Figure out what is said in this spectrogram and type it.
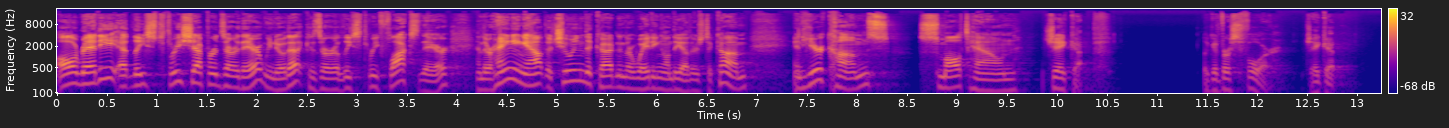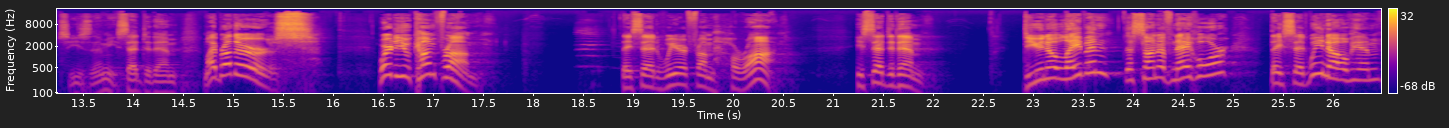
Already, at least three shepherds are there. We know that because there are at least three flocks there. And they're hanging out, they're chewing the cud, and they're waiting on the others to come. And here comes small town Jacob. Look at verse 4. Jacob sees them. He said to them, My brothers, where do you come from? They said, We are from Haran. He said to them, Do you know Laban, the son of Nahor? They said, We know him.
